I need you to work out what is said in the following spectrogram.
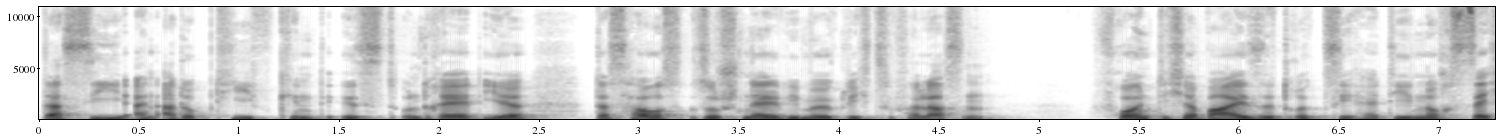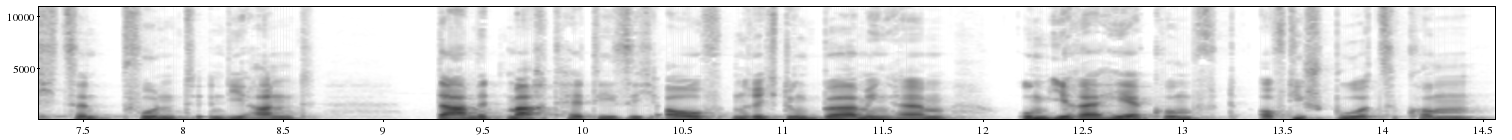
dass sie ein Adoptivkind ist und rät ihr, das Haus so schnell wie möglich zu verlassen. Freundlicherweise drückt sie Hattie noch 16 Pfund in die Hand. Damit macht Hattie sich auf in Richtung Birmingham um ihrer Herkunft auf die Spur zu kommen.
